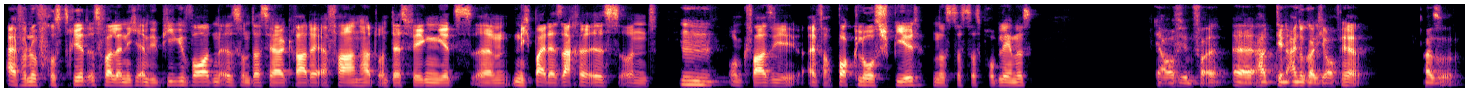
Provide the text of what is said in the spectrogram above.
einfach nur frustriert ist, weil er nicht MVP geworden ist und das ja gerade erfahren hat und deswegen jetzt ähm, nicht bei der Sache ist und, mhm. und quasi einfach bocklos spielt und dass das das Problem ist. Ja, auf jeden Fall. Äh, hat, den Eindruck hatte ich auch. Ja. Also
